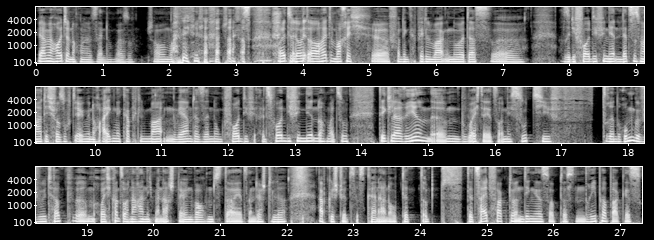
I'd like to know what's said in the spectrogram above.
Wir haben ja heute noch mal eine Sendung, also schauen wir mal. heute läuft, aber heute mache ich äh, von den Kapitelmarken nur das, äh, also die vordefinierten. Letztes Mal hatte ich versucht, irgendwie noch eigene Kapitelmarken während der Sendung vordef als vordefiniert nochmal zu deklarieren, ähm, wobei ich da jetzt auch nicht so tief drin rumgewühlt habe. Ähm, aber ich konnte es auch nachher nicht mehr nachstellen, warum es da jetzt an der Stelle abgestürzt ist. Keine Ahnung, ob der, ob der Zeitfaktor ein Ding ist, ob das ein Reaper-Bug ist.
